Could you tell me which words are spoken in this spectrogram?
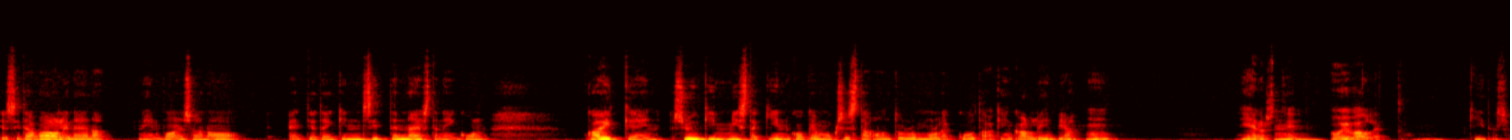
ja sitä vaalineena, niin voin sanoa, että jotenkin sitten näistä niin kuin kaikkein synkimmistäkin kokemuksista on tullut mulle kultaakin kalliimpia. Mm. Hienosti Mm. oivallettu. Kiitos.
